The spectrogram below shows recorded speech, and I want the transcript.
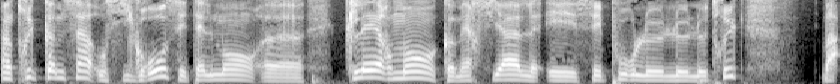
un truc comme ça aussi gros, c'est tellement euh, clairement commercial et c'est pour le, le, le truc. Bah,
